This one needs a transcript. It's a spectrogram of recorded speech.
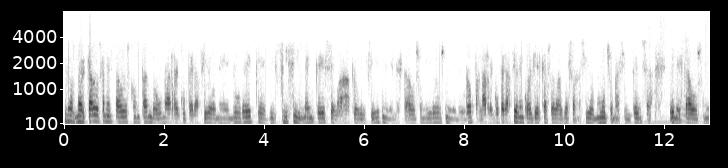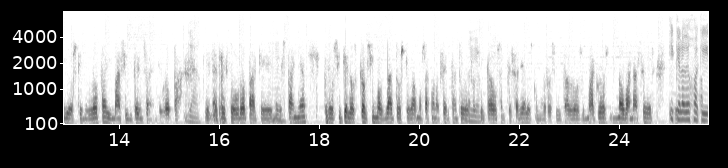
Los mercados han estado descontando una recuperación en V que difícilmente se va a producir ni en Estados Unidos ni en Europa. La recuperación en cualquier caso de las dos ha sido mucho más intensa en Estados Unidos que en Europa y más intensa en Europa que en el resto de Europa que en España, pero sí que los próximos datos que vamos a conocer tanto de resultados empresariales como de resultados macros no van a ser... Y que lo dejo aquí.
